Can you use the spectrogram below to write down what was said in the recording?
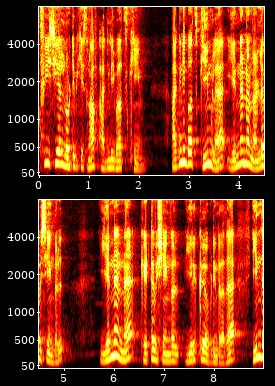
Official notification of Agnipath scheme Agnipath ஸ்கீமில் என்னென்ன நல்ல விஷயங்கள் என்னென்ன கெட்ட விஷயங்கள் இருக்குது அப்படின்றத இந்த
